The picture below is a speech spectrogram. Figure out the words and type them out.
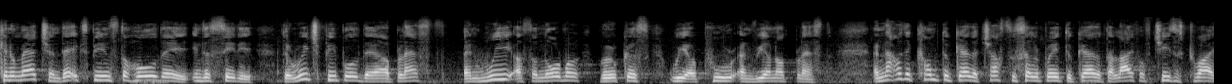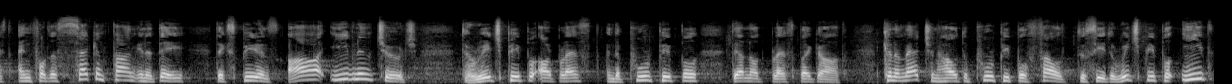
Can you imagine? They experienced the whole day in the city. The rich people, they are blessed, and we, as the normal workers, we are poor and we are not blessed. And now they come together just to celebrate together the life of Jesus Christ. And for the second time in a day, they experience, ah, even in the church, the rich people are blessed, and the poor people, they are not blessed by God. You can imagine how the poor people felt to see the rich people eat,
